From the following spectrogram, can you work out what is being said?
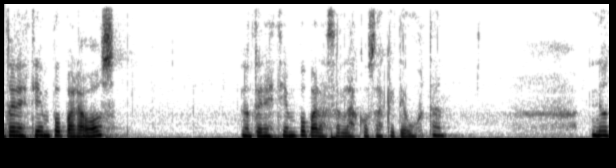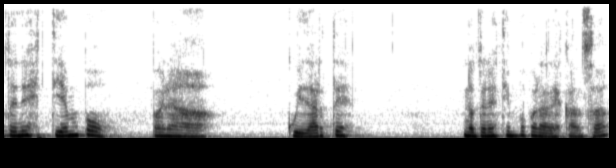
tenés tiempo para vos? ¿No tenés tiempo para hacer las cosas que te gustan? ¿No tenés tiempo para cuidarte? ¿No tenés tiempo para descansar?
